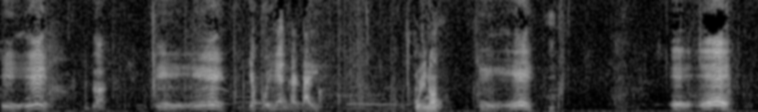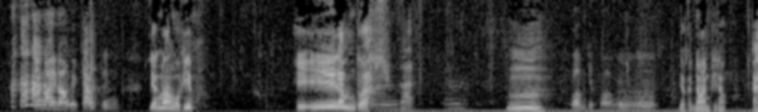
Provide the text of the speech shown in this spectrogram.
เอเอก็เอเออย่าป่วยแห้งข้างใดกล้วยน้องเอเอเอเอจังน้อยน้องก็จับขึ้นเลี้ยงน้องบ่พี่ เอ๋เอ๋น้ำตัวนั่นอืมพร้อมเจะฟ้าของอืออือเดี๋ยวก็นอนพี่น้องอะ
